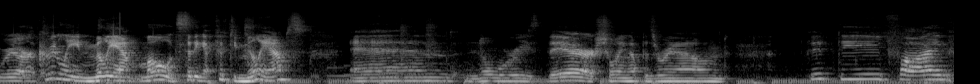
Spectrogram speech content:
We are currently in milliamp mode, sitting at 50 milliamps, and no worries there. Showing up is around 55.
